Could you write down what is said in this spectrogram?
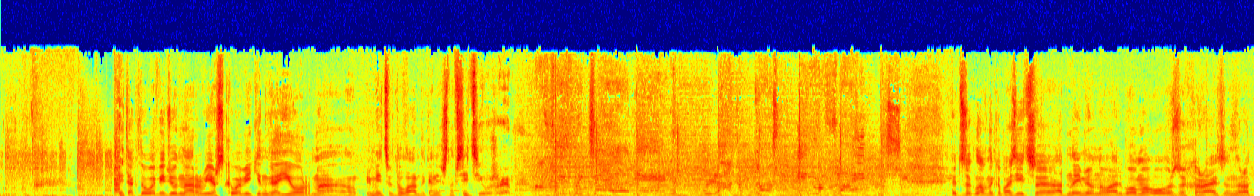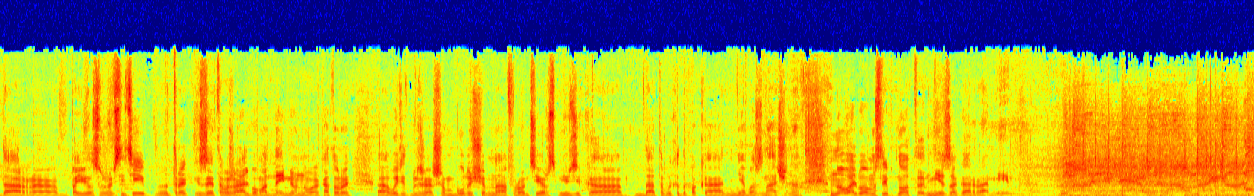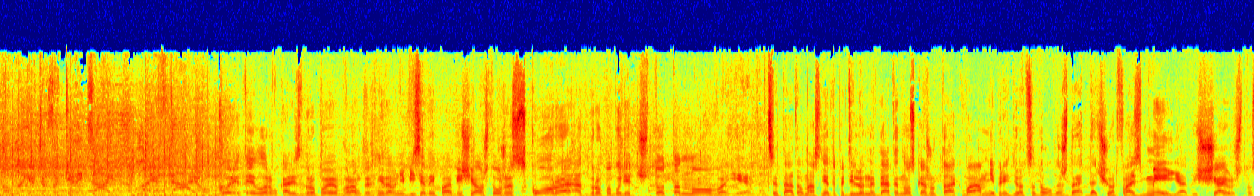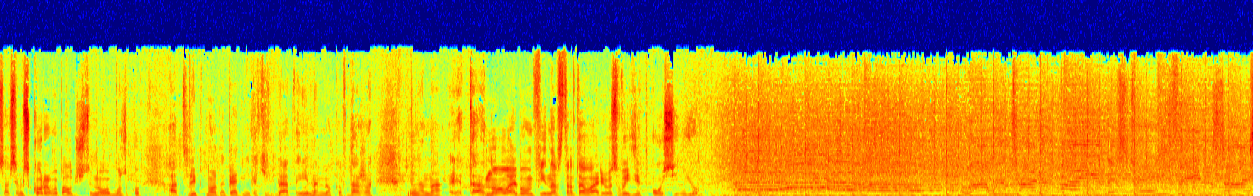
Итак, новое видео норвежского викинга Йорна. Имеется в виду Ланды, конечно, в сети уже. Это заглавная композиция одноименного альбома Over the Horizon Radar. э, Появился уже в сети. Трек из этого же альбома одноименного, который э, выйдет в ближайшем будущем на Frontiers Music. Э, Дата выхода пока не обозначена. Новый альбом Slipknot не за горами. Кори Тейлор, вокалист группы, в рамках недавней беседы пообещал, что уже скоро от группы будет что-то новое. Цитата. «У нас нет определенной даты, но скажу так, вам не придется долго ждать. Да черт возьми, я обещаю, что совсем скоро вы получите новую музыку от Slipknot. Опять никаких дат и намеков даже на это. Новый альбом финнов Стратовариус выйдет осенью.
